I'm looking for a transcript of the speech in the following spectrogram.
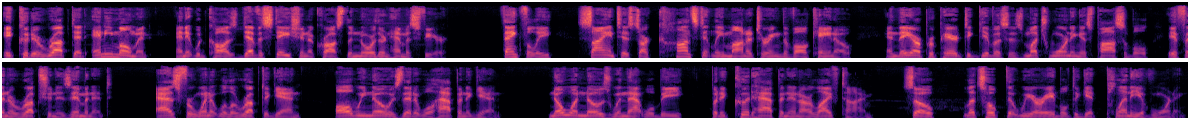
It could erupt at any moment, and it would cause devastation across the northern hemisphere. Thankfully, scientists are constantly monitoring the volcano, and they are prepared to give us as much warning as possible if an eruption is imminent. As for when it will erupt again, all we know is that it will happen again. No one knows when that will be, but it could happen in our lifetime. So, let's hope that we are able to get plenty of warning.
